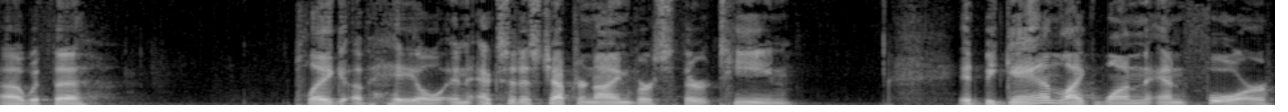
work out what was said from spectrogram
uh, with the plague of hail in Exodus chapter 9, verse 13. It began like 1 and 4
